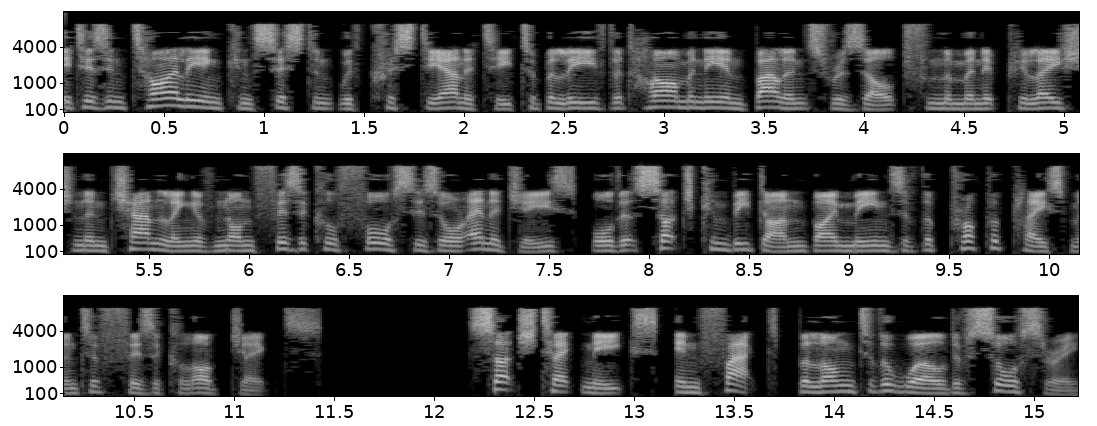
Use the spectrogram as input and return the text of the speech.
it is entirely inconsistent with Christianity to believe that harmony and balance result from the manipulation and channeling of non-physical forces or energies, or that such can be done by means of the proper placement of physical objects. Such techniques, in fact, belong to the world of sorcery.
